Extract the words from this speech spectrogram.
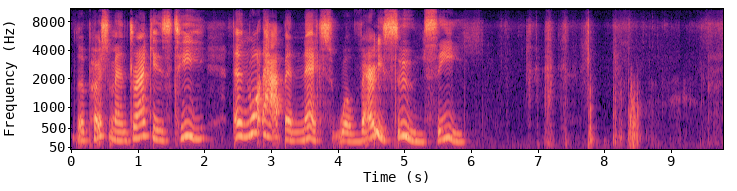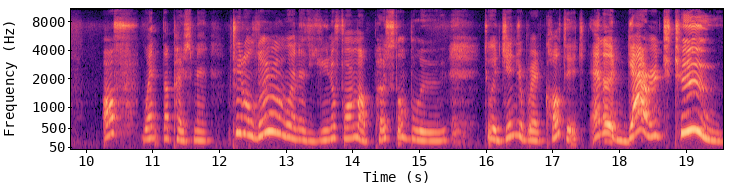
The postman drank his tea and what happened next we'll very soon see. Off went the postman, toodle-doo in his uniform of postal blue, to a gingerbread cottage and a garage too,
